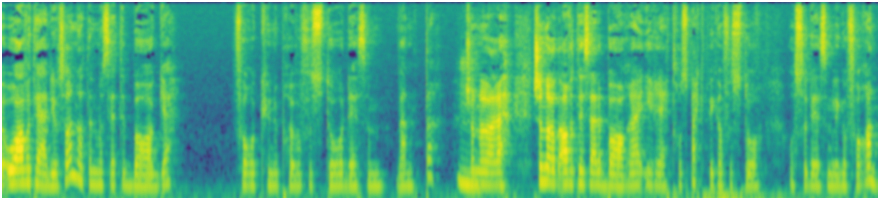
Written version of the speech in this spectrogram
Og av og til er det jo sånn at en må se tilbake for å kunne prøve å forstå det som venter. Skjønner dere? Skjønner at av og til så er det bare i retrospekt vi kan forstå også det som ligger foran.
